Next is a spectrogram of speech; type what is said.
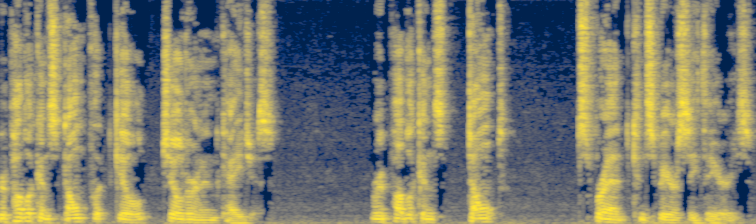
Republicans don't put children in cages. Republicans don't spread conspiracy theories.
